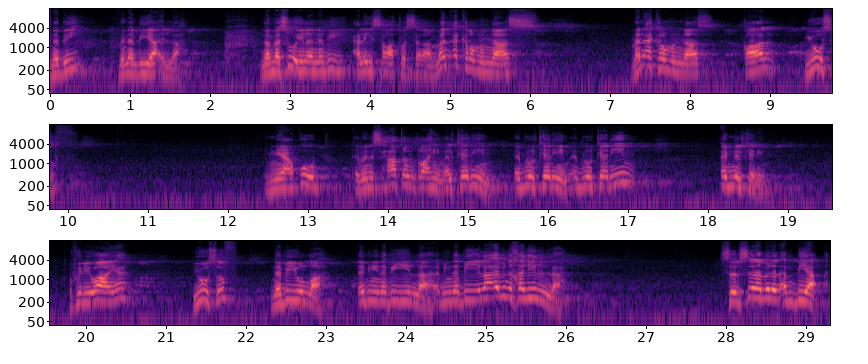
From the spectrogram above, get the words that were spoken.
نبي من أنبياء الله. لما سئل النبي عليه الصلاة والسلام من أكرم الناس؟ من أكرم الناس؟ قال يوسف. ابن يعقوب ابن إسحاق ابن إبراهيم الكريم ابن الكريم ابن الكريم ابن الكريم. وفي رواية يوسف نبي الله ابن نبي الله ابن نبي الله ابن خليل الله. سلسلة من الأنبياء.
